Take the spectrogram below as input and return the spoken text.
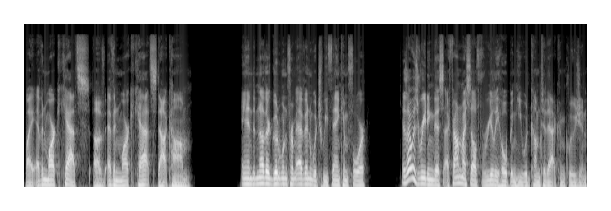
by Evan Marc Katz of evanmarckatz.com. And another good one from Evan, which we thank him for, as I was reading this, I found myself really hoping he would come to that conclusion.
